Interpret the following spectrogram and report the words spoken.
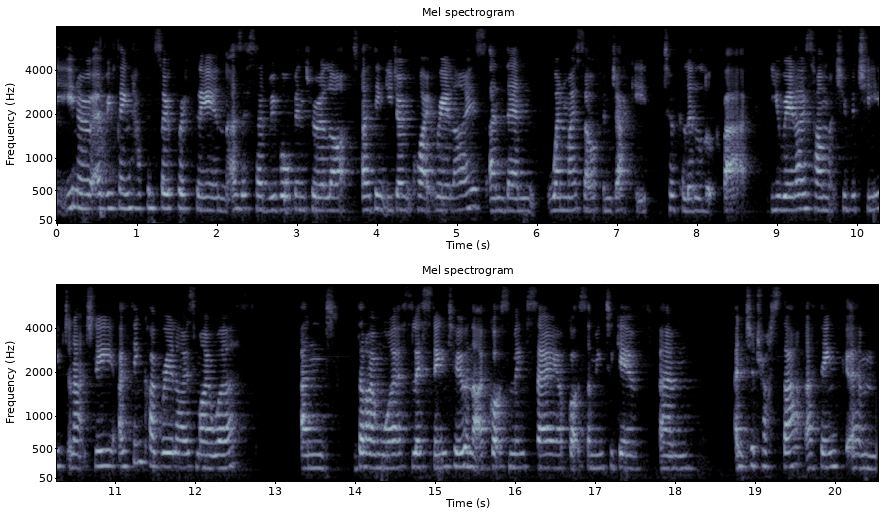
you know, everything happened so quickly. And as I said, we've all been through a lot. I think you don't quite realise. And then when myself and Jackie took a little look back, you realise how much you've achieved. And actually, I think I've realised my worth and that I'm worth listening to and that I've got something to say, I've got something to give, um, and to trust that, I think, um,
